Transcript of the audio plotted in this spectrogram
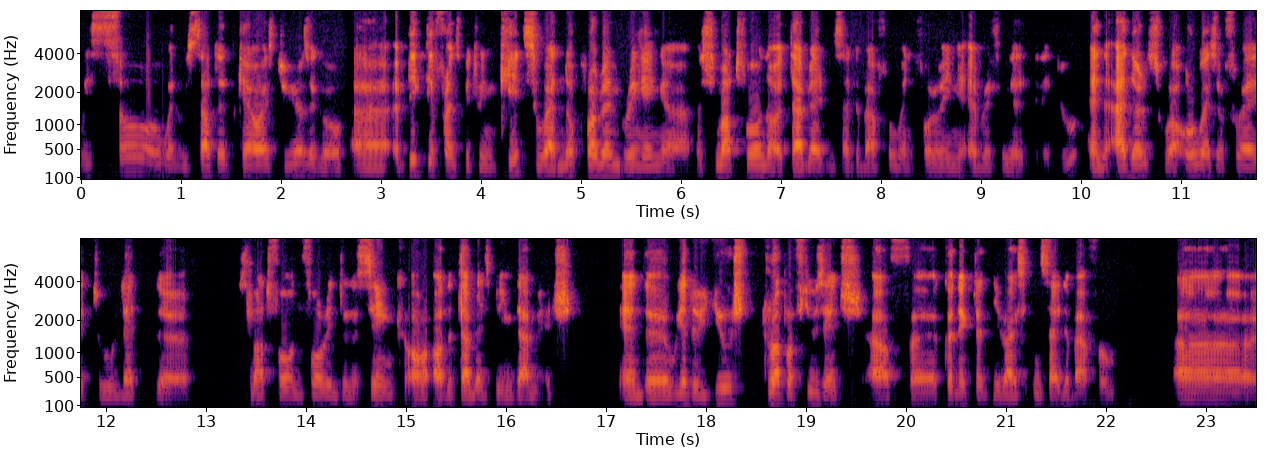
we saw when we started CareOS two years ago uh, a big difference between kids who had no problem bringing a, a, smartphone or a tablet inside the bathroom and following everything that they do, and adults who are always afraid to let the smartphone fall into the sink or, or the tablets being damaged. And uh, we had a huge drop of usage of uh, connected device inside the bathroom. Uh,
